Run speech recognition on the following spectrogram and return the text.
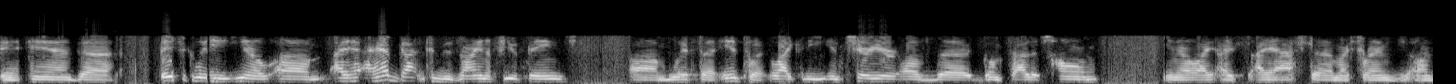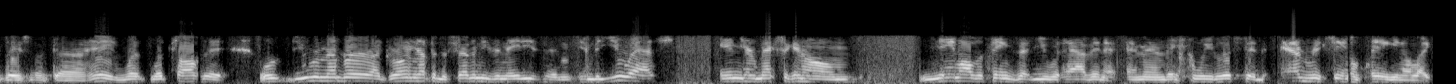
and uh, basically, you know, um, I, I have gotten to design a few things. Um, with uh, input, like the interior of the Gonzalez home, you know, I I, I asked uh, my friends on Facebook, uh, hey, what what's all the? Well, do you remember uh, growing up in the '70s and '80s in in the U.S. in your Mexican home? Name all the things that you would have in it, and then they we listed every single thing. You know, like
